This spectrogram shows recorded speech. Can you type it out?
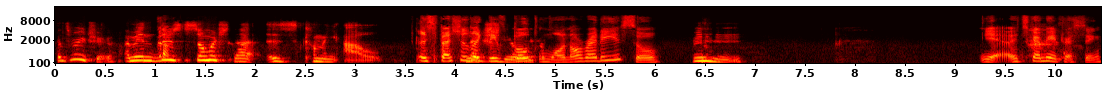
That's very true. I mean, there's so much that is coming out. Especially like they've year. both won already, so hmm yeah, it's gonna be interesting.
